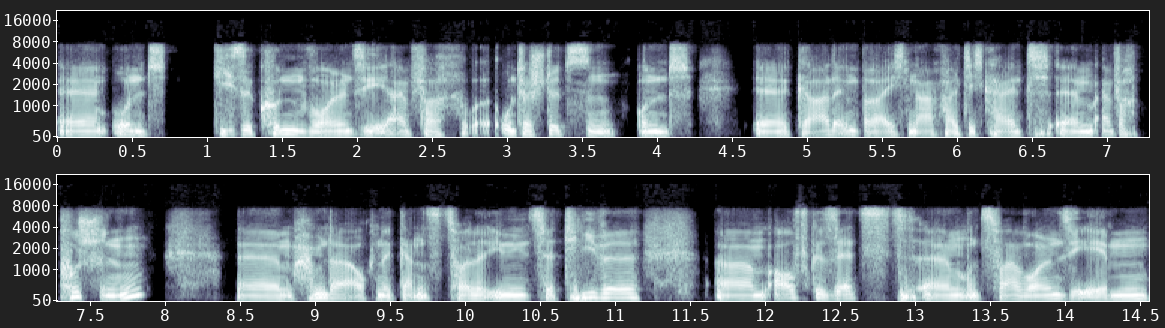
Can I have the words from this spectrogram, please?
Ähm, und diese Kunden wollen sie einfach unterstützen und äh, gerade im Bereich Nachhaltigkeit ähm, einfach pushen, ähm, haben da auch eine ganz tolle Initiative ähm, aufgesetzt. Ähm, und zwar wollen sie eben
